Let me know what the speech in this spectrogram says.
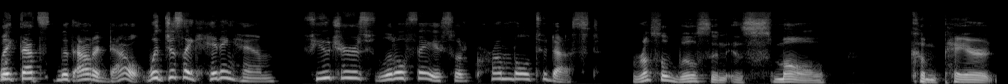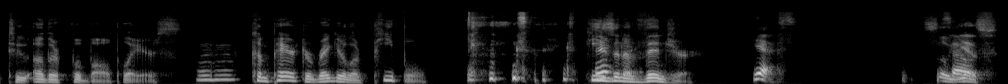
Like that's without a doubt. With just like hitting him, Future's little face would crumble to dust. Russell Wilson is small compared to other football players. Mm-hmm. Compared to regular people, he's an Avenger. Yes. So, so, yes,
